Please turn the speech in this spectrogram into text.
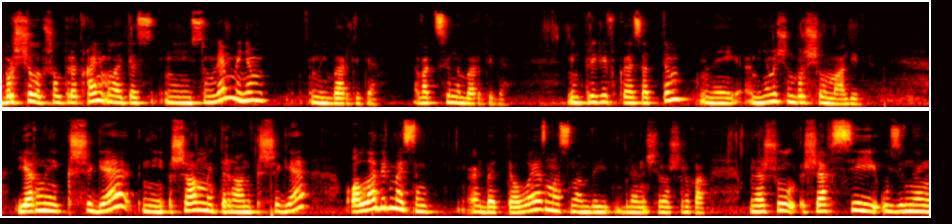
Борчылып шалтыраткан ул әйтә сеңлем минем ни бар диде вакцина бар диде мин прививка ясаттым минем өчен борчылма диде ягъни кешегә ни ышанмый торган кешегә алла бирмәсен әлбәттә алла язмасын андай белән очрашырга менә шул шәхси үзенең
